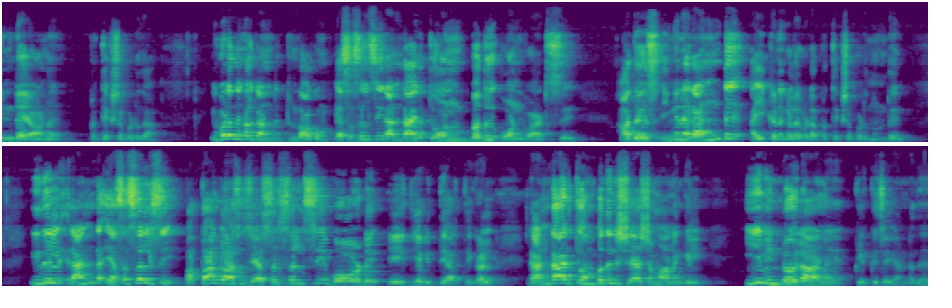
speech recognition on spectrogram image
വിൻഡോയാണ് പ്രത്യക്ഷപ്പെടുക. ഇവിടെ നിങ്ങൾ കണ്ടിട്ടുണ്ടാകും എസ് എസ് എൽ സി രണ്ടായിരത്തി ഒൻപത് ഓൺവാർഡ്സ് അതേഴ്സ് ഇങ്ങനെ രണ്ട് ഐക്കണുകൾ ഇവിടെ പ്രത്യക്ഷപ്പെടുന്നുണ്ട്. ഇതിൽ രണ്ട് എസ് എസ് എൽ സി പത്താം class S S L C board എഴുതിയ വിദ്യാർത്ഥികൾ രണ്ടായിരത്തി ഒമ്പതിന് ശേഷമാണെങ്കിൽ ഈ വിൻഡോയിലാണ് ക്ലിക്ക് ചെയ്യേണ്ടത്.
